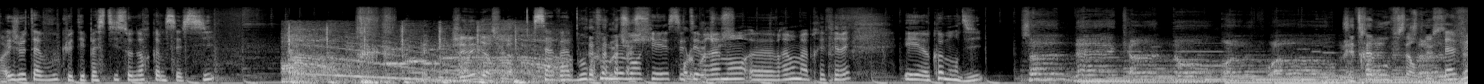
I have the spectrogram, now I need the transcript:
Ouais. Et je t'avoue que tes pastilles sonores comme celle-ci, J'aimais bien celui-là. ça va beaucoup me manquer. C'était vraiment, euh, vraiment ma préférée. Et euh, comme on dit, C'est très move ça en plus. t'as vu?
